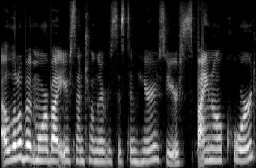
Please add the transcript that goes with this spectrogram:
a little bit more about your central nervous system here. So your spinal cord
